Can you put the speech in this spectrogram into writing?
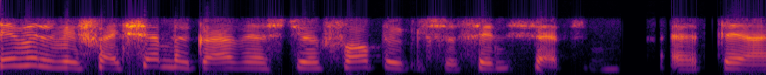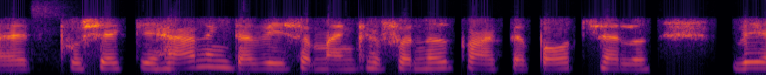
det vil vi for eksempel gøre ved at styrke forebyggelsesindsatsen at det er et projekt i Herning, der viser, at man kan få nedbragt aborttallet ved,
